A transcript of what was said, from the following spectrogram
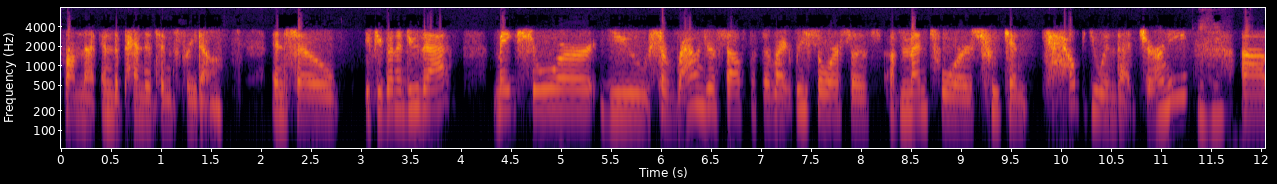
from that independence and freedom. And so, if you're going to do that, make sure you surround yourself with the right resources of mentors who can help you in that journey. Mm-hmm. Uh,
